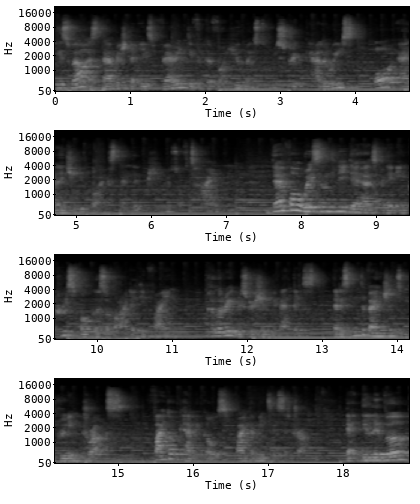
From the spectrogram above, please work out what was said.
it is well established that it is very difficult for humans to restrict calories or energy for extended periods of time. Therefore, recently there has been an increased focus of identifying caloric restriction mimetics, that is interventions including drugs, phytochemicals, vitamins, etc., that deliver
